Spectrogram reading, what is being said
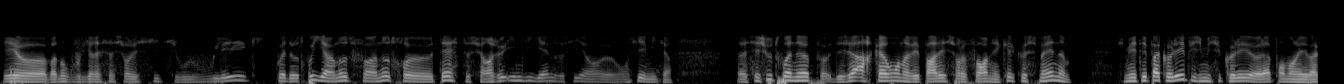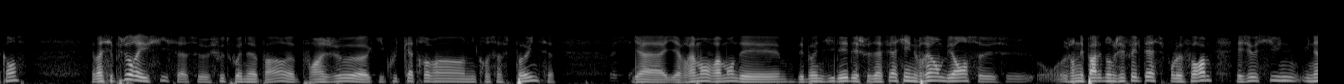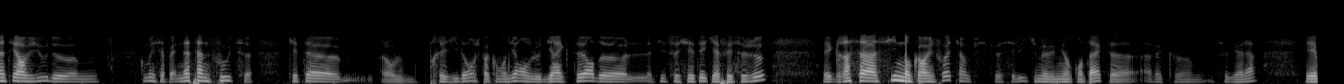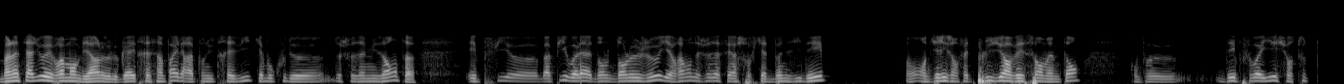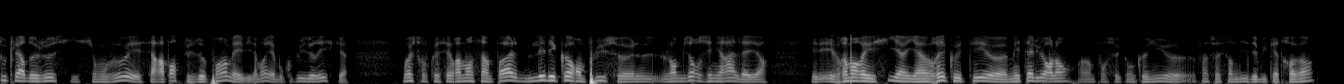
Et euh, bah donc vous lirez ça sur le site si vous le voulez. Quoi d'autre? Oui, il y a un autre, euh, test sur un jeu indie games aussi. hein, on s'y est mis, c'est Shoot One Up. Déjà, Arcao en avait parlé sur le forum il y a quelques semaines. Je m'y étais pas collé, puis je m'y suis collé là pendant les vacances. Et bah, c'est plutôt réussi ça, ce Shoot One Up, hein, pour un jeu euh, qui coûte 80 Microsoft Points. Il y a, vraiment, vraiment des, bonnes idées, des choses à faire. Il y a une vraie ambiance. euh, J'en ai parlé, donc j'ai fait le test pour le forum, et j'ai aussi une, une interview de euh, comment il s'appelle, Nathan Foots, qui était alors le président, je sais pas comment dire, le directeur de la petite société qui a fait ce jeu. Et grâce à Sind, encore une fois, tiens, puisque c'est lui qui m'avait mis en contact avec ce gars-là. Et ben l'interview est vraiment bien. Le, gars est très sympa, il a répondu très vite. Il y a beaucoup de, choses amusantes. Et puis, euh, bah puis voilà, dans, le- jeu, il y a vraiment des choses à faire. Je trouve qu'il y a de bonnes idées. On, dirige en fait plusieurs vaisseaux en même temps qu'on peut déployer sur toute, l'aire de jeu si, on veut, et ça rapporte plus de points, mais évidemment il y a beaucoup plus de risques. Moi je trouve que c'est vraiment sympa. Les décors en plus, euh, l'ambiance générale d'ailleurs, est, vraiment réussie. Il y, a, il y a un vrai côté euh, métal hurlant, hein, pour ceux qui ont connu euh, fin 70, début 80.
